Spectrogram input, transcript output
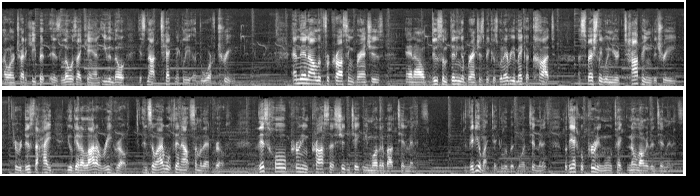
I want to try to keep it as low as I can, even though it's not technically a dwarf tree. And then I'll look for crossing branches and I'll do some thinning of branches because whenever you make a cut, especially when you're topping the tree to reduce the height, you'll get a lot of regrowth. And so I will thin out some of that growth. This whole pruning process shouldn't take me more than about 10 minutes video might take a little bit more than 10 minutes, but the actual pruning will take no longer than 10 minutes.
